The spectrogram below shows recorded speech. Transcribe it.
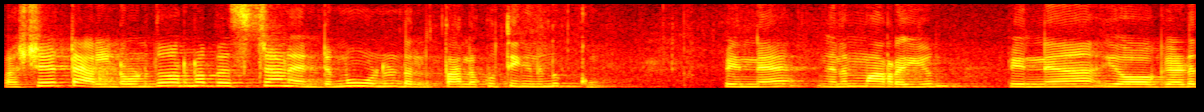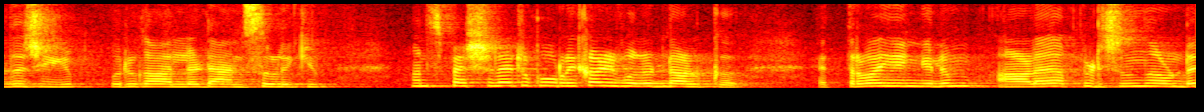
പക്ഷേ ടാലന്റ് റോൺ എന്ന് പറഞ്ഞാൽ ബെസ്റ്റാണ് എന്റെ മോളുണ്ടല്ലോ തലക്കുത്തി ഇങ്ങനെ നിൽക്കും പിന്നെ ഇങ്ങനെ മറയും. പിന്നെ യോഗയുടെ ഇത് ചെയ്യും. ഒരു കാലിൽ ഡാൻസ് കളിക്കും. അങ്ങനെ സ്പെഷ്യലായിട്ട് കുറേ കഴിവുകളുണ്ട് ആൾക്ക്. എത്ര വയ്യെങ്കിലും ആളെ പിടിച്ചു നിന്നുകൊണ്ട്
